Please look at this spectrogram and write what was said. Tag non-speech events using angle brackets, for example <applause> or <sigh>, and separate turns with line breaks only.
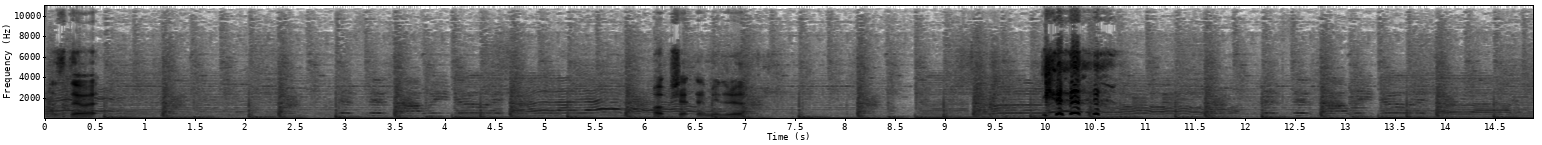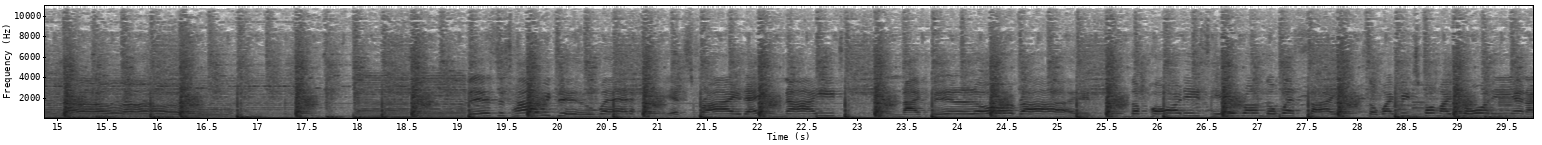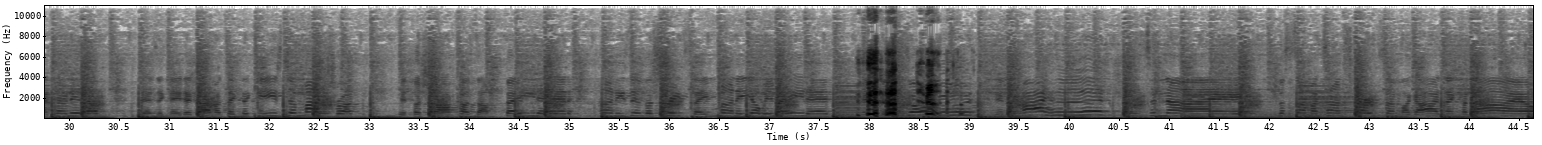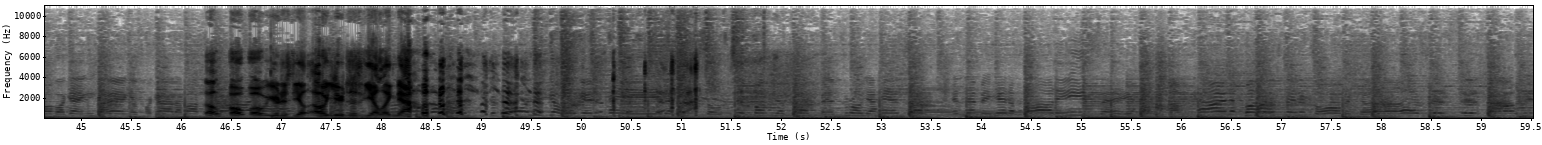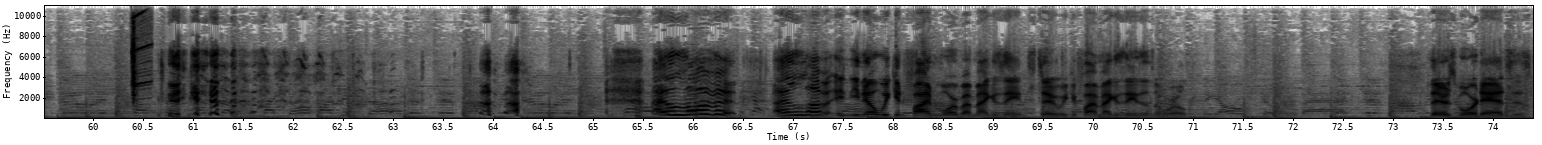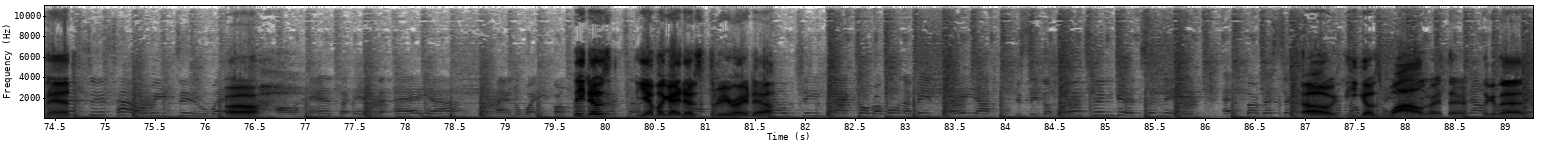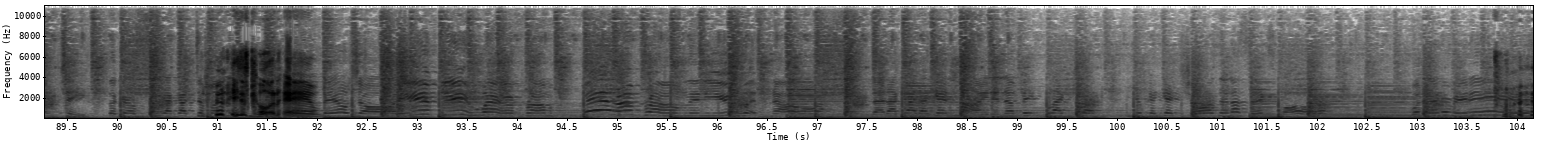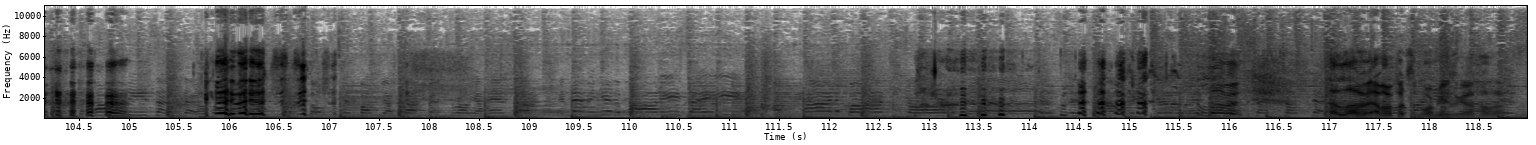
Let's do it. Oh shit, didn't mean to do it. <laughs> Oh, oh, oh! You're just yelling. Oh, you're just yelling now. <laughs> <laughs> I love it. And you know we can find more by magazines too. We can find magazines in the world. There's more dances, man. Oh. He knows. Yeah, my guy knows three right now. Oh, he goes wild right there. Look at that. <laughs> He's going ham. <laughs> I love it. I love it. I'm gonna put some more music on. Hold on.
